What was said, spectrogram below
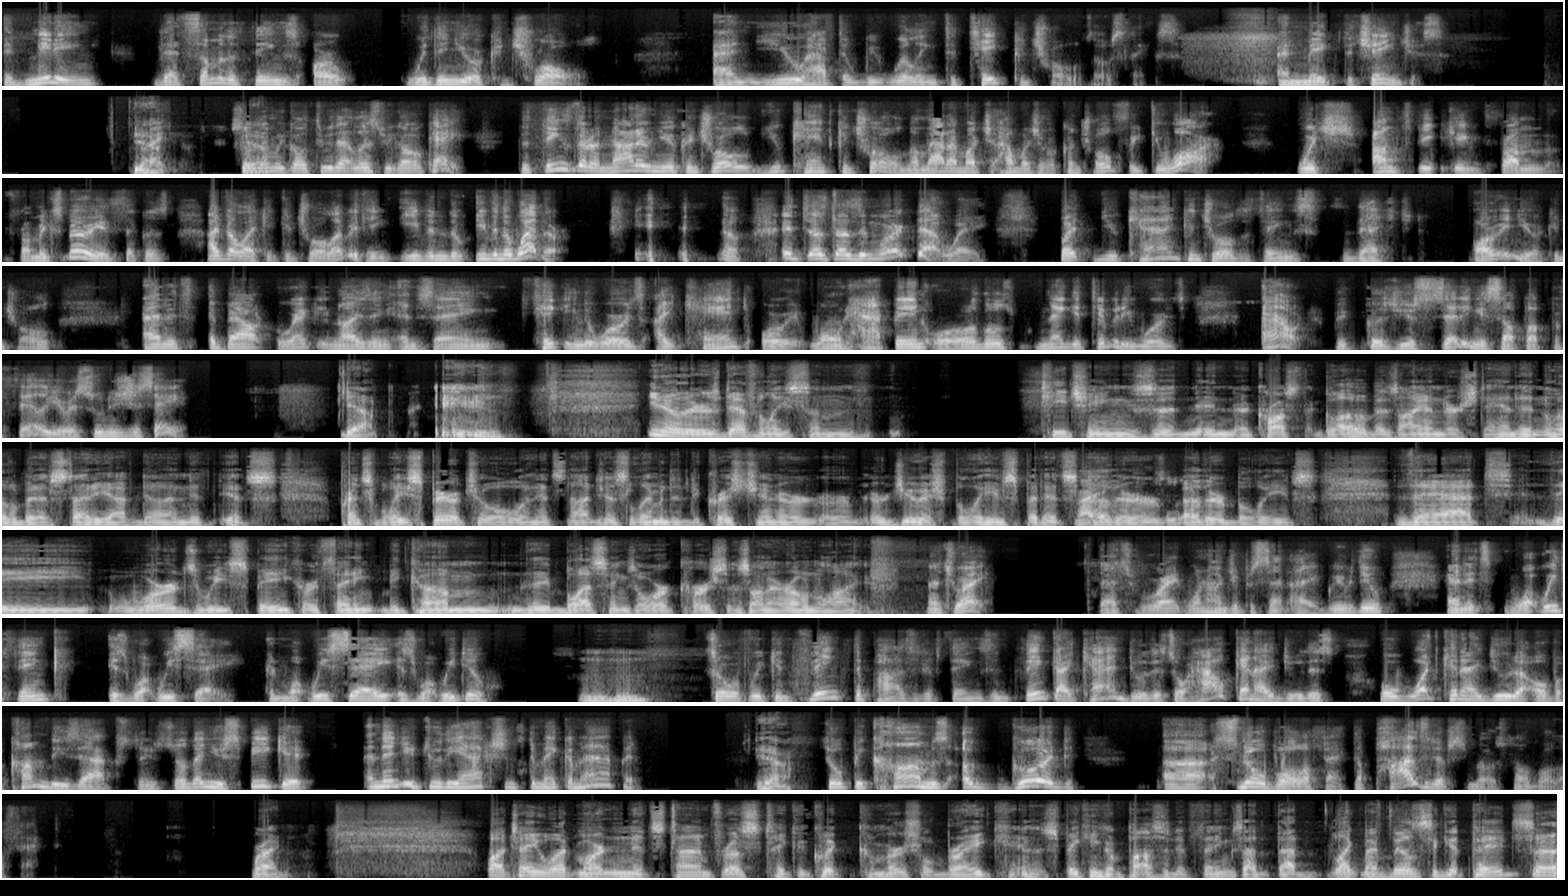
admitting that some of the things are within your control and you have to be willing to take control of those things and make the changes Yeah. right so Yeah. then we go through that list we go okay the things that are not in your control you can't control no matter much how much of a control freak you are which i'm speaking from from experience because i felt like i could control everything even the even the weather no it just doesn't work that way but you can control the things that are in your control and it's about recognizing and saying taking the words i can't or it won't happen or all those negativity words out because you're setting yourself up for failure as soon as you say it Yeah. you know, there's definitely some teachings in, in across the globe, as I understand it, and a little bit of study I've done. It, it's principally spiritual, and it's not just limited to Christian or, or, or Jewish beliefs, but it's Right, other absolutely. other beliefs that the words we speak or think become the blessings or curses on our own life. that's right that's right 100% i agree with you and it's what we think is what we say and what we say is what we do Mm-hmm. So if we can think the positive things and think I can do this, or how can I do this, or what can I do to overcome these obstacles? So then you speak it and then you do the actions to make them happen. Yeah. So it becomes a good uh, snowball effect, a positive snow- snowball effect. Right. Well, I'll tell you what, Martin, it's time for us to take a quick commercial break. And speaking of positive things, I'd, I'd like my bills to get paid. So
